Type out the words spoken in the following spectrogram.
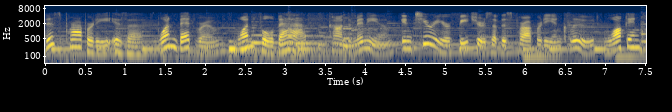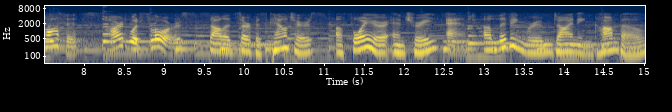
This property is a one bedroom, one full bath condominium. Interior features of this property include walk-in closets, hardwood floors, solid surface counters, a foyer entry, and a living room dining combo.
